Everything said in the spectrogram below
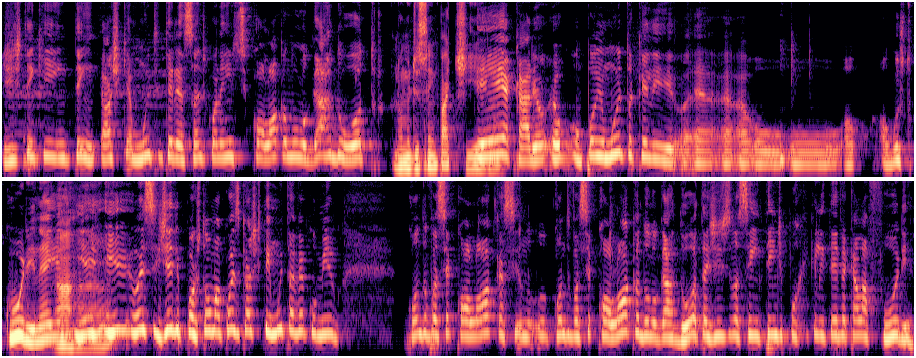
A gente tem que entender. Eu acho que é muito interessante quando a gente se coloca no lugar do outro. O nome disso é empatia. É, né? cara, eu, eu ponho muito aquele. é, é, o, o Augusto Cury, né? E, Aham. e- e esse dia ele postou uma coisa que eu acho que tem muito a ver comigo. Quando você coloca no- quando você coloca no lugar do outro, às vezes você entende por que, que ele teve aquela fúria.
